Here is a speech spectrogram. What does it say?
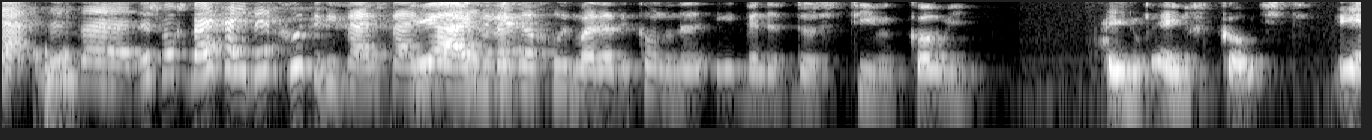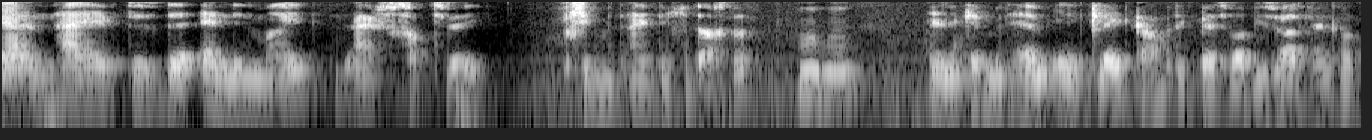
ja, dus, uh, dus volgens mij ga je best goed in die 55. Ja, ik ben best wel goed, maar dat komt omdat ik ben dus door Stephen Covey één op één gecoacht. Ja. En hij heeft dus de end in mind, dus eigenschap 2. Begin met eind in gedachten. Mm -hmm. En ik heb met hem in een kleedkamer, wat ik best wel bizar vind, want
